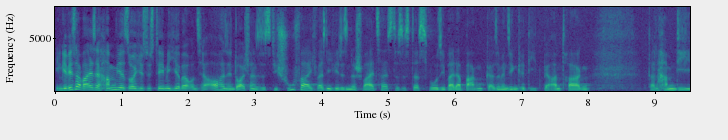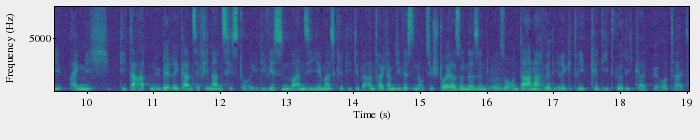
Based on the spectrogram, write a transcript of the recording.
In gewisser Weise haben wir solche Systeme hier bei uns ja auch. Also in Deutschland ist es die Schufa, ich weiß nicht, wie das in der Schweiz heißt, das ist das, wo Sie bei der Bank, also wenn Sie einen Kredit beantragen, dann haben die eigentlich die Daten über ihre ganze Finanzhistorie. Die wissen, wann sie jemals Kredite beantragt haben, die wissen, ob sie Steuersünder sind oder so und danach wird ihre Kreditwürdigkeit beurteilt.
